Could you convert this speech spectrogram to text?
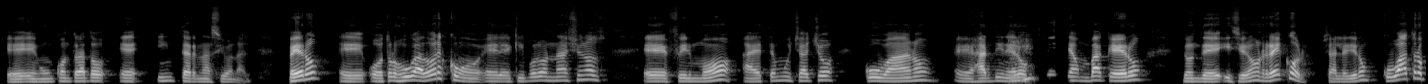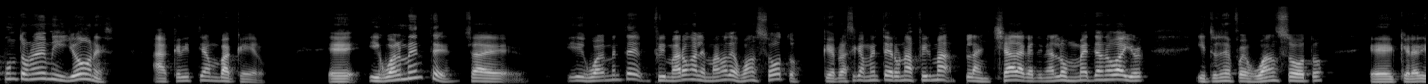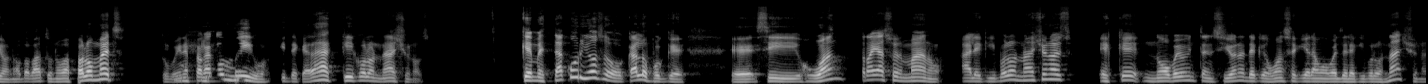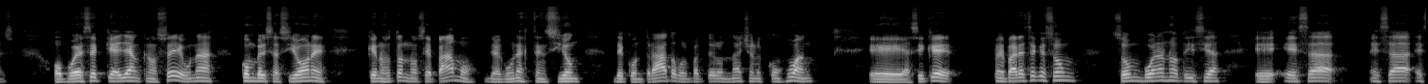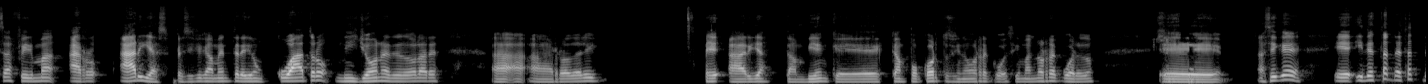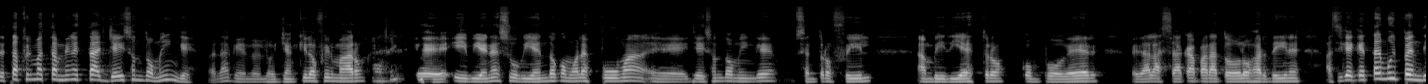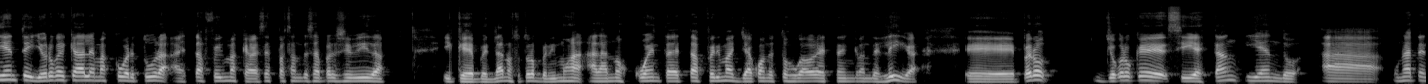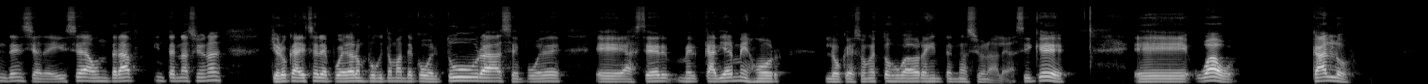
eh, en un contrato eh, internacional. Pero eh, otros jugadores, como el equipo de los Nationals, eh, firmó a este muchacho cubano, jardinero Cristian Vaquero, donde hicieron récord. O sea, le dieron 4.9 millones a Cristian Vaquero. igualmente, o sea, igualmente firmaron al hermano de Juan Soto, que básicamente era una firma planchada que tenían los Mets de Nueva York. Y entonces fue Juan Soto el que le dijo, no, papá, tú no vas para los Mets, Tú vienes para acá conmigo y te quedas aquí con los Nationals. Que me está curioso, Carlos, porque eh, si Juan trae a su hermano al equipo de los Nationals, es que no veo intenciones de que Juan se quiera mover del equipo de los Nationals. O puede ser que haya, no sé, unas conversaciones que nosotros no sepamos de alguna extensión de contrato por parte de los Nationals con Juan. Eh, así que me parece que son, son buenas noticias eh, esa, esa, esa firma Arias específicamente le dieron 4 millones de dólares a, Roderick eh, Arias también, que es campo corto, si, no, si mal no recuerdo. Eh, así que, eh, y de estas de, esta, de firmas también está Jason Domínguez, ¿verdad? Que los, Yankees lo firmaron ah, y viene subiendo como la espuma. Jason Domínguez, centrofield, ambidiestro, con poder, la saca para todos los jardines. Así que hay que estar muy pendiente y yo creo que hay que darle más cobertura a estas firmas que a veces pasan desapercibidas y que, ¿verdad? Nosotros venimos a, darnos cuenta de estas firmas ya cuando estos jugadores estén en grandes ligas. Eh, pero yo creo que si están yendo a una tendencia de irse a un draft internacional, yo creo que ahí se le puede dar un poquito más de cobertura, se puede eh, hacer mercadear mejor lo que son estos jugadores internacionales. Así que, eh, wow, Carlos,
